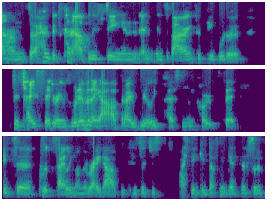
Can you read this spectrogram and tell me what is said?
Um, so I hope it's kind of uplifting and, and inspiring for people to to chase their dreams, whatever they are. But I really personally hope that it's a put sailing on the radar because it just I think it doesn't get the sort of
